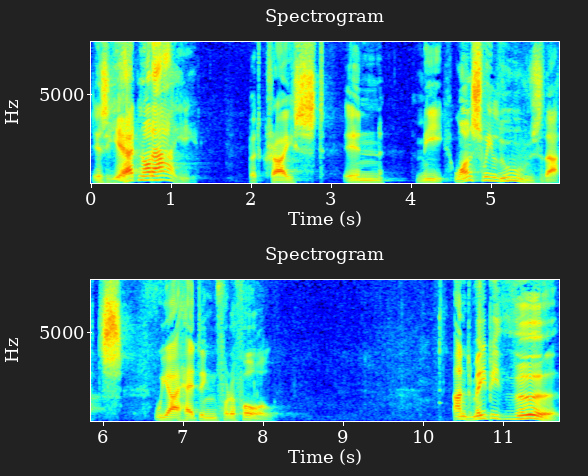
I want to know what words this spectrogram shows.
is, Yet not I, but Christ in me. Once we lose that, we are heading for a fall. And maybe the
